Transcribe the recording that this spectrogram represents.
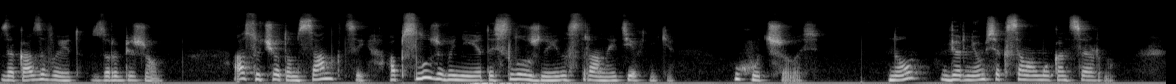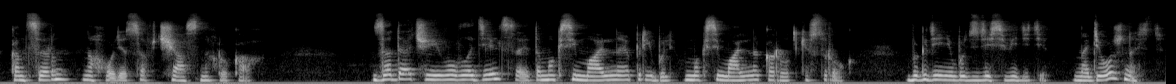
заказывает за рубежом. А с учетом санкций, обслуживание этой сложной иностранной техники ухудшилось. Но вернемся к самому концерну. Концерн находится в частных руках. Задача его владельца – это максимальная прибыль в максимально короткий срок. Вы где-нибудь здесь видите надежность?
